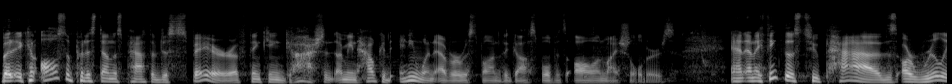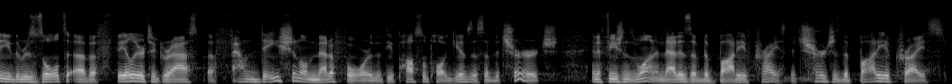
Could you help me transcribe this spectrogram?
but it can also put us down this path of despair, of thinking, gosh, I mean, how could anyone ever respond to the gospel if it's all on my shoulders? And, and I think those two paths are really the result of a failure to grasp a foundational metaphor that the Apostle Paul gives us of the church in Ephesians 1, and that is of the body of Christ. The church is the body of Christ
